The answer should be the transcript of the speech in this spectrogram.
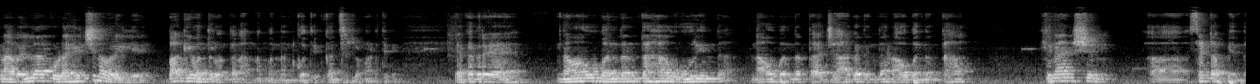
ನಾವೆಲ್ಲ ಕೂಡ ಹೆಚ್ಚಿನವರು ಇಲ್ಲಿ ಭಾಗ್ಯವಂತರು ಅಂತ ನಾನು ನಮ್ಮನ್ನು ಅನ್ಕೋತೀವಿ ಕನ್ಸಿಡರ್ ಮಾಡ್ತೀವಿ ಯಾಕಂದ್ರೆ ನಾವು ಬಂದಂತಹ ಊರಿಂದ, ನಾವು ಬಂದಂತಹ ಜಾಗದಿಂದ, ನಾವು ಬಂದಂತಹ ಫಿನಾನ್ಷಿಯಲ್ ಸೆಟಪ್ ಇಂದ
